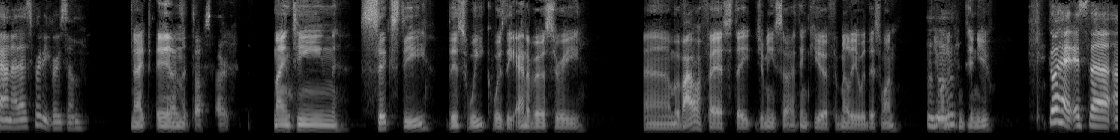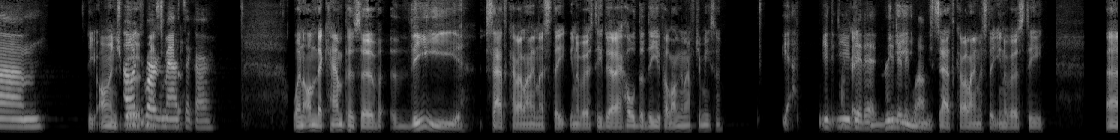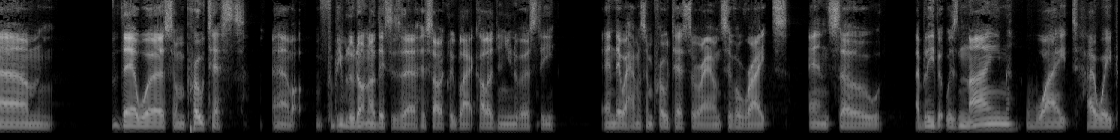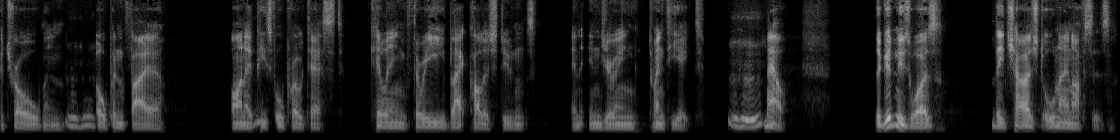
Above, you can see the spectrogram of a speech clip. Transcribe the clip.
I don't know. That's pretty gruesome. Right. That's In a tough start. 1960, this week was the anniversary um, of our fair state, Jamesa. I think you're familiar with this one. You want to continue? Go ahead. It's the um The Orangeburg, Orangeburg Massacre. massacre. when on the campus of the South Carolina State University. Did I hold the "the" for long enough, Jamesa? Yeah, you you Okay, did it. You did it well. South Carolina State University. Um, there were some protests. Um, for people who don't know, this is a historically black college and university, and they were having some protests around civil rights. And so, I believe it was nine white highway patrolmen hmm opened fire on a Mhm. peaceful protest, killing three black college students and injuring 28. hmm Now, the good news was they charged all nine officers.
